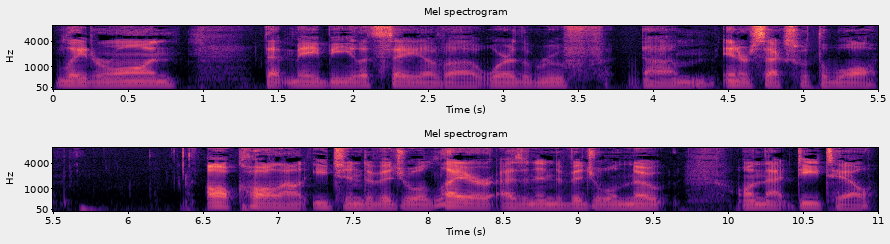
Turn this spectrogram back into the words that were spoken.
later on that may be, let's say, of uh, where the roof um, intersects with the wall, I'll call out each individual layer as an individual note on that detail.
